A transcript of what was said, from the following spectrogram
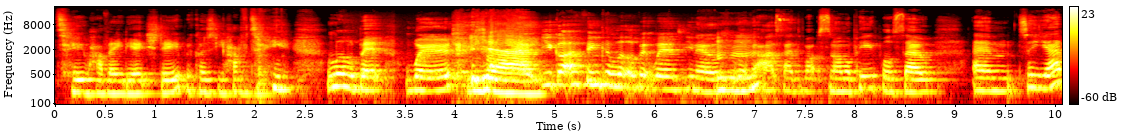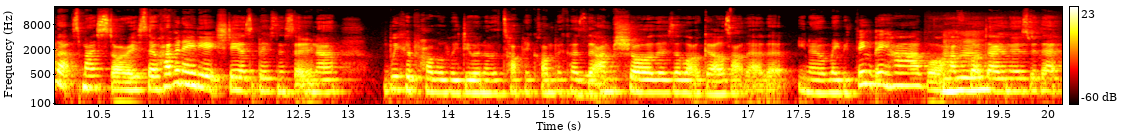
to have ADHD because you have to be a little bit weird. Yeah. you got to think a little bit weird, you know, a little bit outside the box to normal people. So, um, so yeah, that's my story. So having ADHD as a business owner, we could probably do another topic on because I'm sure there's a lot of girls out there that you know maybe think they have or have got mm-hmm. diagnosed with it.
